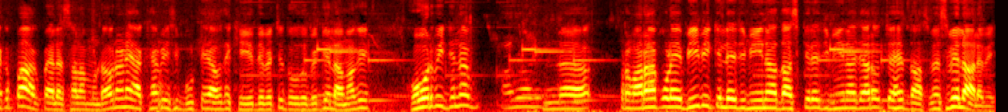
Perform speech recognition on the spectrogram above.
ਇੱਕ ਭਾਗ ਪੈਲਸ ਵਾਲਾ ਮੁੰਡਾ। ਉਹਨਾਂ ਨੇ ਆਖਿਆ ਵੀ ਅਸੀਂ ਬੂਟੇ ਆਪਦੇ ਖੇਤ ਦੇ ਵਿੱਚ ਦੋ ਦੋ ਬਿੱਗੇ ਲਾਵਾਂਗੇ। ਹੋਰ ਵੀ ਜਿਹਨਾਂ ਨ- ਪਰਿਵਾਰਾਂ ਕੋਲੇ 20 20 ਕਿੱਲੇ ਜ਼ਮੀਨ ਆ 10 ਕਿੱਲੇ ਜ਼ਮੀਨ ਆ ਯਾਰ ਉਹ ਚਾਹੇ 10 ਵਿਸਵੇ ਲਾ ਲਵੇ।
